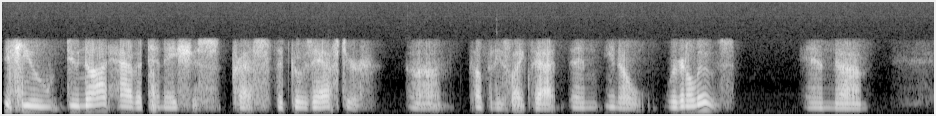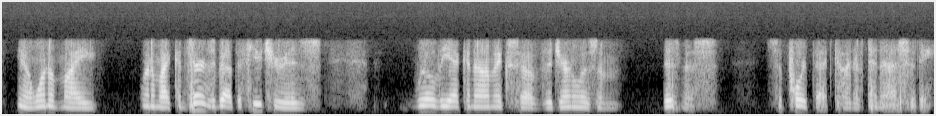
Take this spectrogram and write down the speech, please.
if you do not have a tenacious press that goes after um, companies like that, then you know we're going to lose. And um, you know, one of my one of my concerns about the future is will the economics of the journalism business support that kind of tenacity?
